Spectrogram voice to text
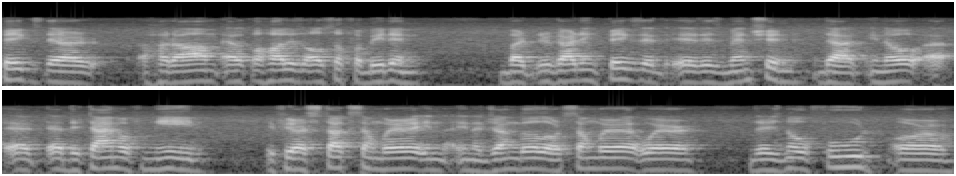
pigs they are haram. Alcohol is also forbidden. But regarding pigs it, it is mentioned that you know at, at the time of need if you are stuck somewhere in in a jungle or somewhere where there is no food or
